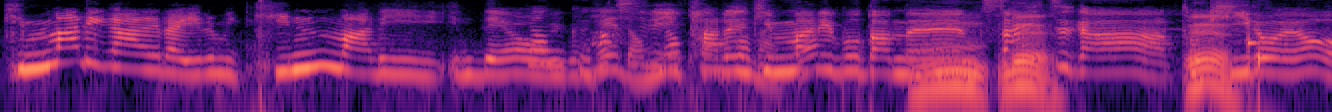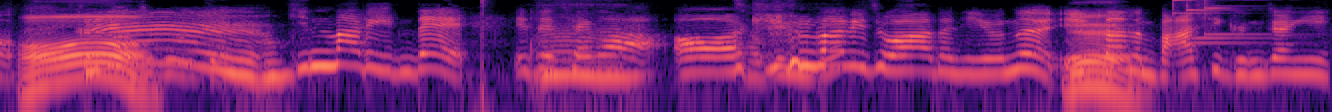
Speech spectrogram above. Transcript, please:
긴마리가 아니라 이름이 긴마리인데요. 형, 그게 확실히 넉넉한 다른 거 긴마리보다는 음, 네. 사이즈가 더 네. 길어요. 어, 그래가지고 이제 음. 긴마리인데 이제 제가 어, 긴마리 좋아하는 이유는 예. 일단은 맛이 굉장히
